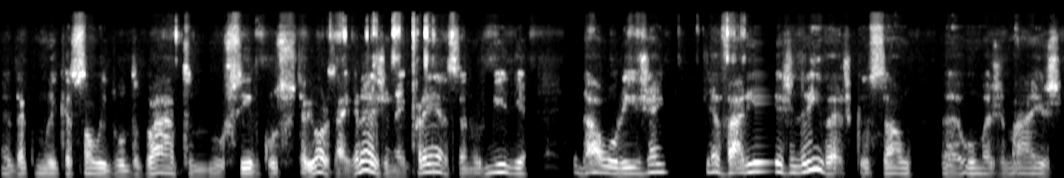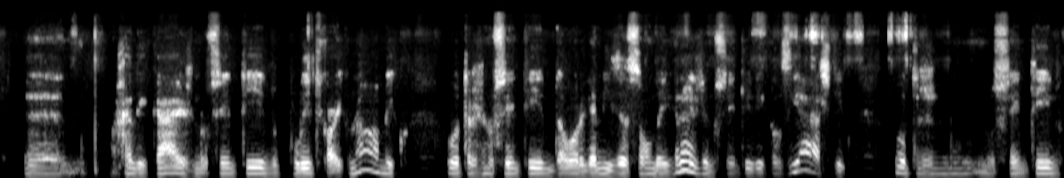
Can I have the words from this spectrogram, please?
da comunicação e do debate nos círculos exteriores, à igreja, na imprensa, nos mídias, dá origem a várias derivas, que são umas mais uh, radicais no sentido político-económico, outras no sentido da organização da Igreja, no sentido eclesiástico, outras no, sentido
